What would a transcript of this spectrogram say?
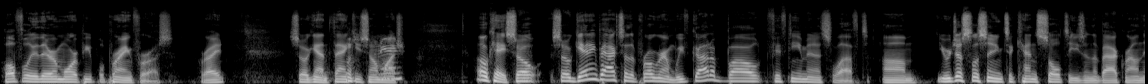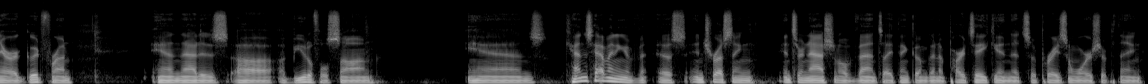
hopefully there are more people praying for us, right? So again, thank you so much. Okay, so so getting back to the program, we've got about 15 minutes left. Um, you were just listening to Ken Soltis in the background there, a good friend, and that is uh, a beautiful song. And Ken's having an interesting international event. I think I'm going to partake in. That's a praise and worship thing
